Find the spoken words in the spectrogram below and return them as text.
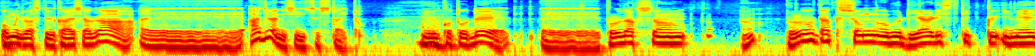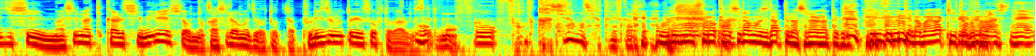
オムニバスという会社が、えーアジアに進出したいということで、えープロダクションん？プロダクション・オブ・リアリスティック・イメージ・シーン・マシマティカル・シミュレーションの頭文字を取ったプリズムというソフトがあるんですけども。そう頭文字だったんですかね俺もその頭文字だってのは知らなかったけど。プリズムっていう名前は聞いたことあるね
